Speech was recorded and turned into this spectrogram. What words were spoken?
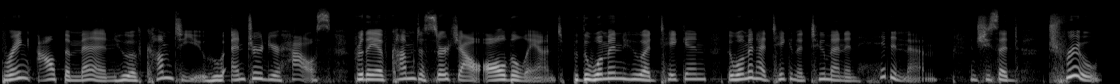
Bring out the men who have come to you, who entered your house, for they have come to search out all the land. But the woman who had taken the woman had taken the two men and hidden them. And she said, True,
